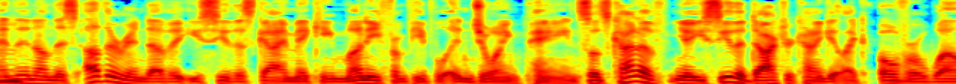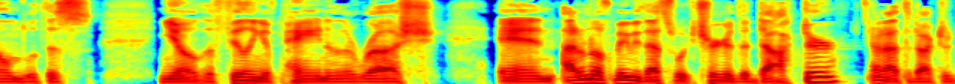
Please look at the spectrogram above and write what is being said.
And then on this other end of it, you see this guy making money from people enjoying pain. So it's kind of, you know, you see the doctor kind of get like overwhelmed with this, you know, the feeling of pain and the rush. And I don't know if maybe that's what triggered the doctor, or not the doctor,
